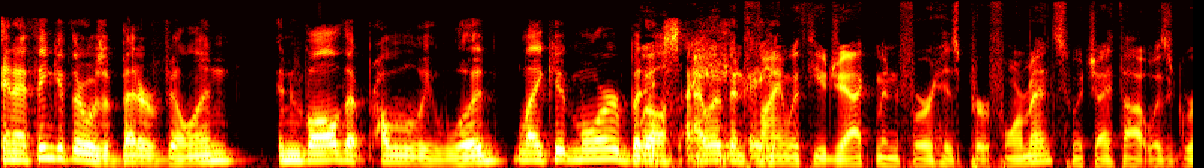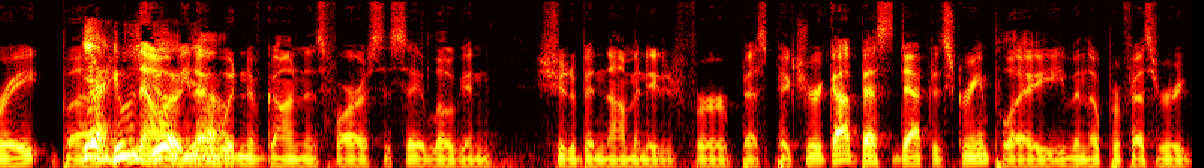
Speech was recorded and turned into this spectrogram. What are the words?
and I think if there was a better villain involved, that probably would like it more. But well, I, I would have been fine with Hugh Jackman for his performance, which I thought was great. But yeah, he was no, good, I mean, yeah. I wouldn't have gone as far as to say Logan should have been nominated for Best Picture. It got Best Adapted Screenplay, even though Professor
